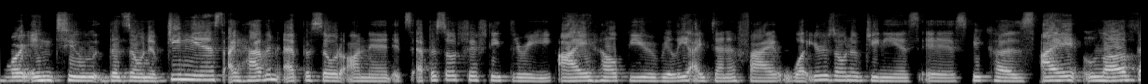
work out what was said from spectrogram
more into the zone of genius, I have an episode on it. It's episode 53. I help you really identify what your zone of genius is because I love that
